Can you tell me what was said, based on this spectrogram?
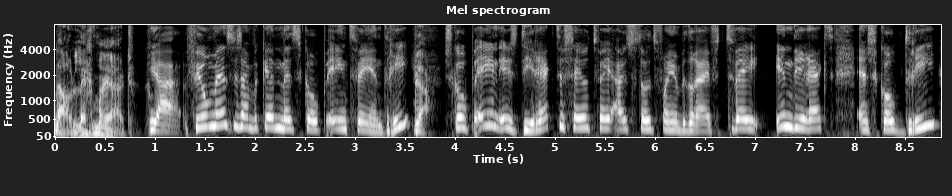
Nou, leg maar uit. Ja, veel mensen zijn bekend met scope 1, 2 en 3. Ja. Scope 1 is directe CO2-uitstoot van je bedrijf. 2 indirect. En scope 3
